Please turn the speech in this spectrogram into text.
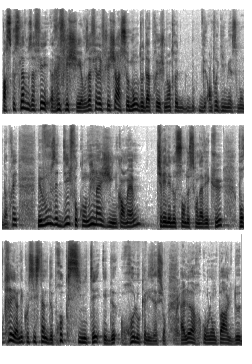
parce que cela vous a fait réfléchir. Vous a fait réfléchir à ce monde d'après. Je mets entre, entre guillemets ce monde d'après. Mais vous vous êtes dit, il faut qu'on imagine quand même tirer les leçons de ce qu'on a vécu pour créer un écosystème de proximité et de relocalisation. À l'heure où l'on parle de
